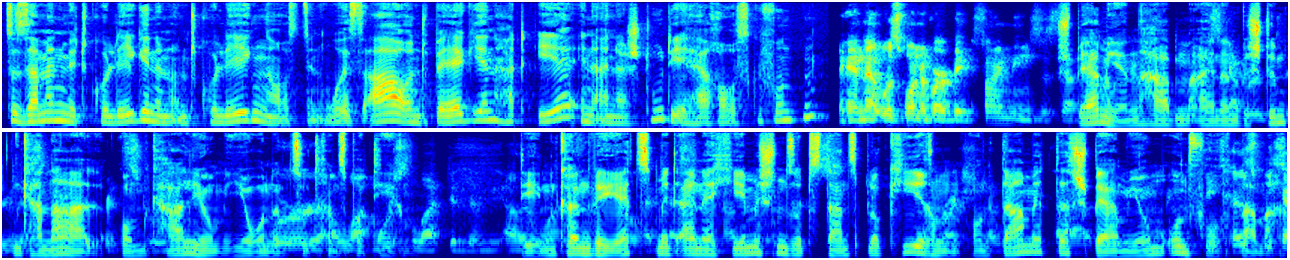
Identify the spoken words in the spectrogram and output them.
Zusammen mit Kolleginnen und Kollegen aus den USA und Belgien hat er in einer Studie herausgefunden, Spermien haben einen bestimmten Kanal, um Kaliumionen zu transportieren. Den können wir jetzt mit einer chemischen Substanz blockieren und damit das Spermium unfruchtbar machen.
